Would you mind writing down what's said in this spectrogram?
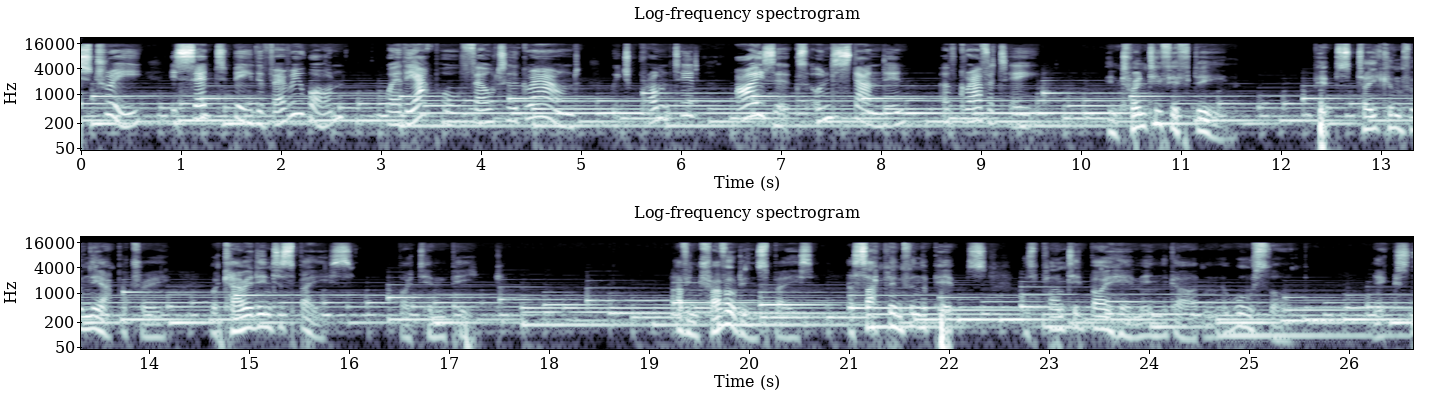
This tree is said to be the very one where the apple fell to the ground, which prompted Isaac's understanding of gravity. In 2015, pips taken from the apple tree were carried into space by Tim Peake. Having travelled in space, a sapling from the pips was planted by him in the garden at Woolsthorpe, next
